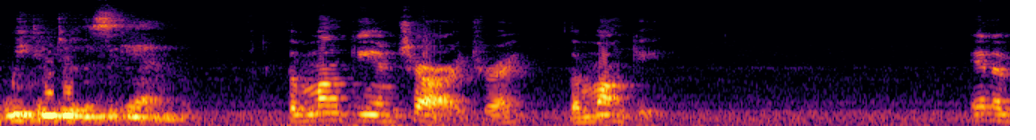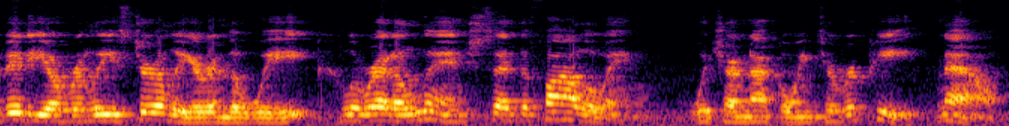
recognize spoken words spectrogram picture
We can do this again. The monkey in charge, right? The monkey. In a video released earlier in the week, Loretta Lynch said the following, which I'm not going to repeat now.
